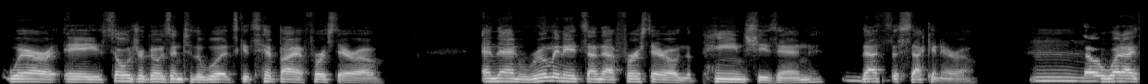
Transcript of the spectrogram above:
where a soldier goes into the woods, gets hit by a first arrow, and then ruminates on that first arrow and the pain she's in. Mm. That's the second arrow. Mm. So what I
